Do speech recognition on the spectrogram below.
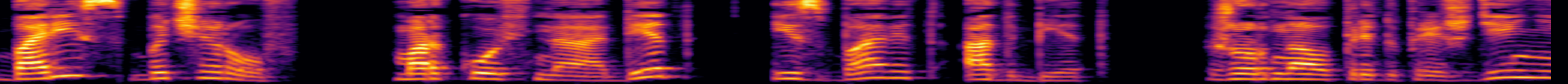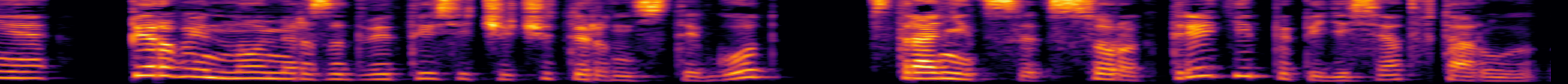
Борис Бочаров. «Морковь на обед избавит от бед». Журнал «Предупреждение», первый номер за 2014 год, страницы с 43 по 52.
